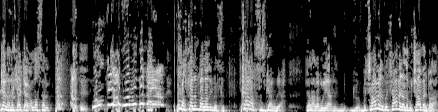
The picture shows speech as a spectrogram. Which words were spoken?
Gel hele gel gel Allah seni. ne oldu ya? Vurma bana ya. Allah senin belanı versin. Şerefsiz gel buraya. Gel hele buraya. Bıçağı ver bıçağı ver hele bıçağı ver bana.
